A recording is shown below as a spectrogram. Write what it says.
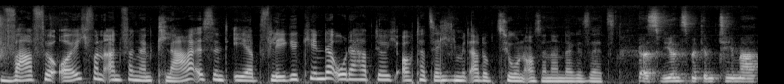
War für euch von Anfang an klar, es sind eher Pflegekinder oder habt ihr euch auch tatsächlich mit Adoption auseinandergesetzt? Als wir uns mit dem Thema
